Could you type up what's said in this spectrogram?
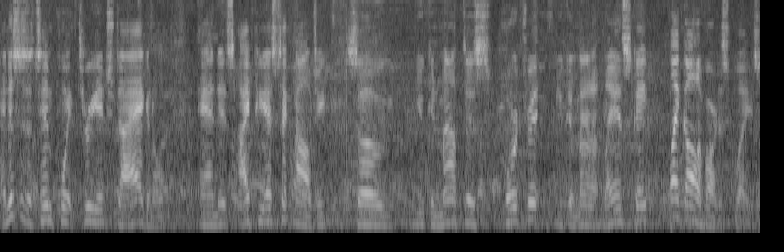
and this is a 10.3 inch diagonal, and it's IPS technology. So you can mount this portrait, you can mount it landscape, like all of our displays,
